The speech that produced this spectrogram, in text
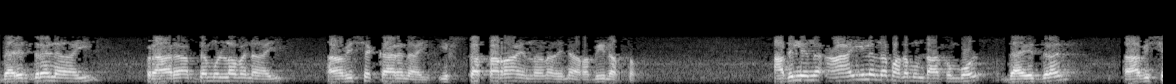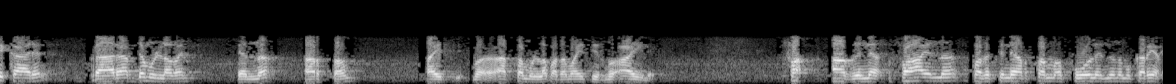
ദരിദ്രനായി പ്രാരാബ്ദമുള്ളവനായി ആവശ്യക്കാരനായി ഇഫ്തറ എന്നാണ് അതിന്റെ അറബിയിൽ അർത്ഥം. അതിൽ നിന്ന് ആയിൽ എന്ന പദം ഉണ്ടാക്കുമ്പോൾ ദരിദ്രൻ ആവശ്യക്കാരൻ പ്രാരാബ്ദമുള്ളവൻ എന്ന അർത്ഥം അർത്ഥമുള്ള പദമായി തീർന്നു ആയിൽ അഗ്ന ഫ എന്ന പദത്തിന്റെ അർത്ഥം അപ്പോൾ എന്ന് നമുക്കറിയാം.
